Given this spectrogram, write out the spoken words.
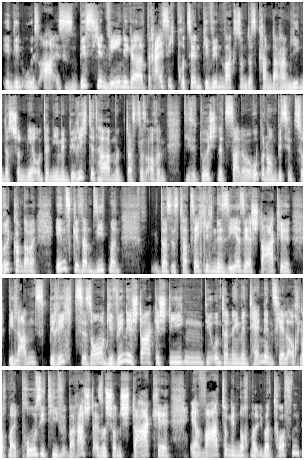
In den USA ist es ein bisschen weniger, 30 Prozent Gewinnwachstum. Das kann daran liegen, dass schon mehr Unternehmen berichtet haben und dass das auch in diese Durchschnittszahl in Europa noch ein bisschen zurückkommt. Aber insgesamt sieht man, das ist tatsächlich eine sehr, sehr starke Bilanz. Berichtssaison, Gewinne stark gestiegen, die Unternehmen tendenziell auch nochmal positiv überrascht, also schon starke Erwartungen nochmal übertroffen.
